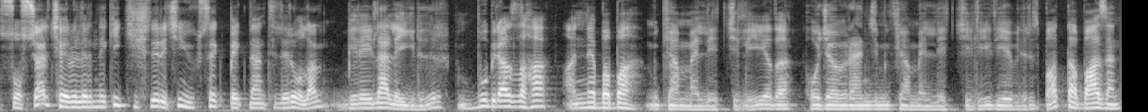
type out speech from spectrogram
sosyal çevrelerindeki kişiler için yüksek beklentileri olan bireylerle ilgilidir. Bu biraz daha anne baba mükemmelliyetçiliği ya da hoca öğrenci mükemmelliyetçiliği diyebiliriz. Hatta bazen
